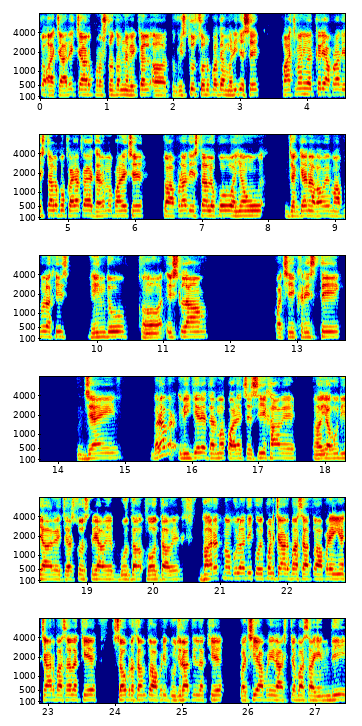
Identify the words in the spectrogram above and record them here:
તો આ ચારે ચાર પ્રશ્નો તમને વિકલ વિસ્તૃત સ્વરૂપે ત્યાં મળી જશે. પાંચમાની વાત કરીએ, આપણા દેશના લોકો કયા કયા ધર્મ પાળે છે? તો આપણા દેશના લોકો, અહીંયા હું જગ્યાના અભાવે માપનું લખીશ. હિન્દુ ઇસ્લામ, પછી ખ્રિસ્તી, જૈન બરાબર? વિગેરે ધર્મ પાળે છે, શીખ આવે યહુદી આવે જરસોસ્ત્રી આવે, બુદ્ધ, બૌદ્ધ આવે. ભારતમાં બોલાતી કોઈ પણ ચાર ભાષા તો આપણે અહીંયા ચાર ભાષા લખીએ. સૌ તો આપણી ગુજરાતી લખીએ, પછી આપણી રાષ્ટ્રભાષા હિન્દી,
